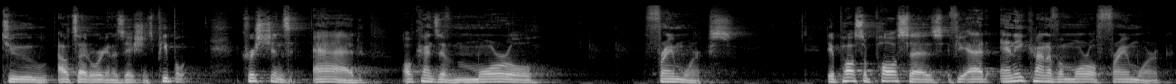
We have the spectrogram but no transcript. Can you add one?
to outside organizations. People, Christians add all kinds of moral frameworks. The Apostle Paul says if you add any kind of a moral framework,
